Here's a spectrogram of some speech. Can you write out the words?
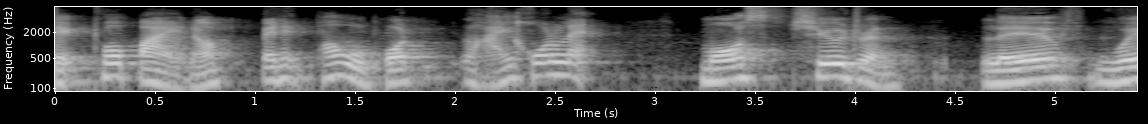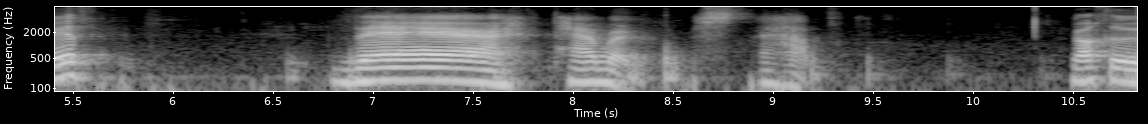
ด็กๆ ทั่วไปเนาะเป็นพหูพจน์หลายคนแหละ most children live with their parents นะครับ ก็คือ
